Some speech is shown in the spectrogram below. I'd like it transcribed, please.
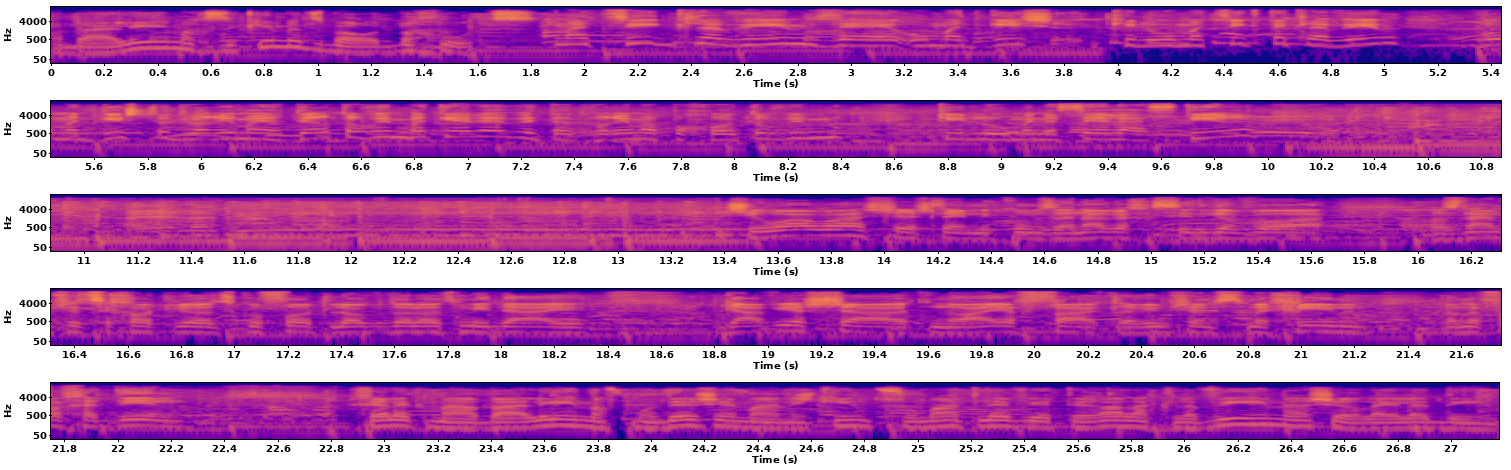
הבעלים מחזיקים אצבעות בחוץ. מציג כלבים זה, הוא מדגיש, כאילו הוא מציג את הכלבים והוא מדגיש את הדברים היותר טובים בכלב ואת הדברים הפחות טובים, כאילו הוא מנסה להסתיר. צ'יוואווה, שיש להם מיקום זנב יחסית גבוה, אוזניים שצריכות להיות זקופות, לא גדולות מדי, גב ישר, תנועה יפה, כלבים שהם שמחים, לא מפחדים. חלק מהבעלים אף מודה שהם מעניקים תשומת לב יתרה לכלבים מאשר לילדים.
